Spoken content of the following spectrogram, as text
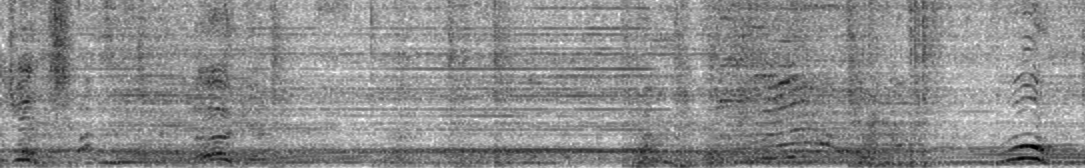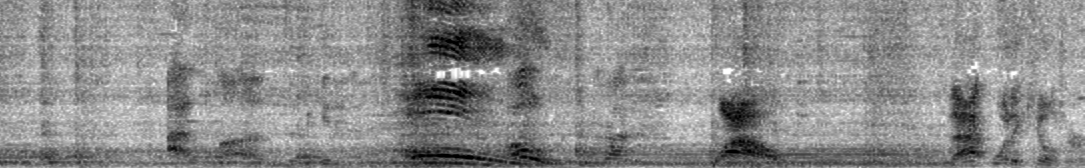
Intelligent. Oh. Woo! I love the beginning of this. Oh! Holy crap. Wow! That would have killed her.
